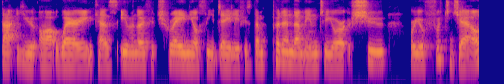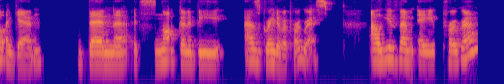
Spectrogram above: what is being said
that you are wearing because even though if you train your feet daily if you then putting them into your shoe or your foot gel again then it's not going to be as great of a progress I'll give them a program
